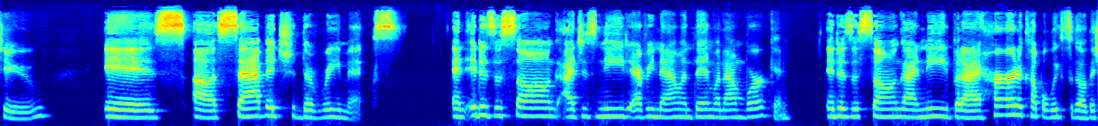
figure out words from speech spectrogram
to is uh, Savage the Remix. And it is a song I just need every now and then when I'm working. It is a song I need, but I heard a couple weeks ago that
